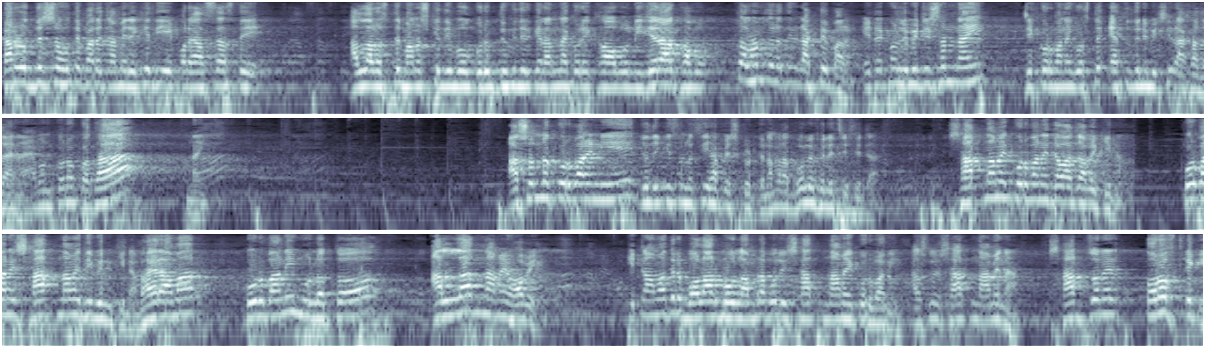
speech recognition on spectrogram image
কারোর উদ্দেশ্য হতে পারে যে আমি রেখে দিয়ে পরে আস্তে আস্তে আল্লাহর হস্তে মানুষকে দিব, গরিব দুঃখীদেরকে রান্না করে খাওয়াবো, নিজেরাও খাব। তো আলহামদুলিল্লাহ তিনি রাখতে পারেন। এটা কোনো লিমিটেশন নাই যে কোরবানি গোস্ত এতদিন বেশি রাখা যায় না, এমন কোনো কথা নাই। আসন্ন কোরবানি নিয়ে যদি কিছু নসিহা পেশ করতেন, আমরা বলে ফেলেছি সেটা। সাত নামে কোরবানি দেওয়া যাবে কিনা? কোরবানি সাত নামে দিবেন কিনা? ভাইরা আমার, কোরবানি মূলত আল্লাহর নামে হবে। এটা আমাদের বলার বল আমরা বলি সাত নামে কোরবানি। আসলে সাত নামে না, সাত জনের তরফ থেকে।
